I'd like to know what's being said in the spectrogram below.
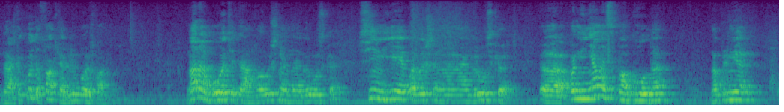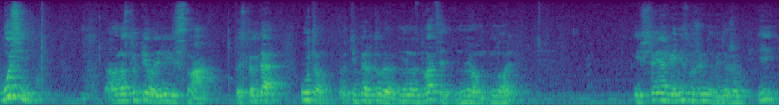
да, какой-то фактор, любой фактор, на работе там повышенная нагрузка, в семье повышенная нагрузка, э, поменялась погода, например, осень э, наступила или весна, то есть когда утром температура минус 20, днем 0, и все, и организм уже не выдержал, и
